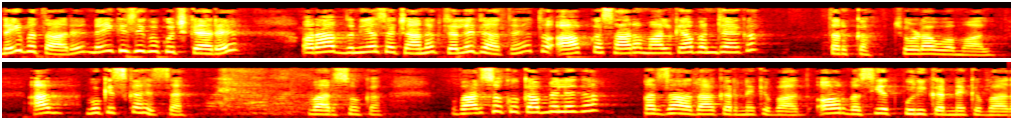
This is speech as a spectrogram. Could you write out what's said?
نہیں بتا رہے، نہیں کسی کو کچھ کہہ رہے اور آپ دنیا سے اچانک چلے جاتے ہیں، تو آپ کا سارا مال کیا بن جائے گا؟ ترکا چھوڑا ہوا مال۔ اب وہ کس کا حصہ ہے؟ وارسوں کا۔ وارسوں کو کب ملے گا؟ قرضہ ادا کرنے کے بعد اور وسیعت پوری کرنے کے بعد۔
